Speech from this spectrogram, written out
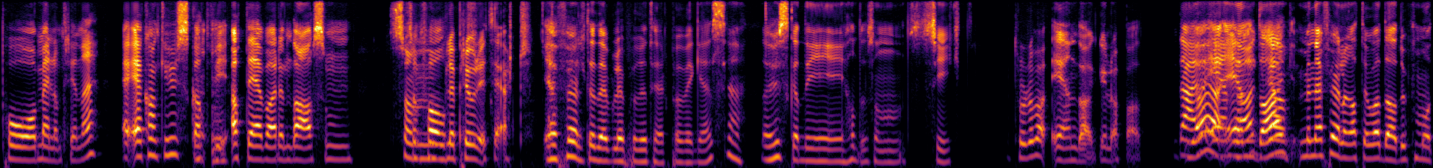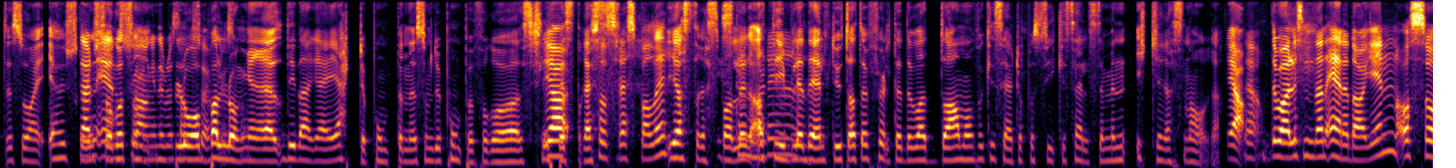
på mellomtrinnet. Jeg, jeg kan ikke huske at, vi, at det var en dag som Som, som folk- ble prioritert. Jeg følte det ble prioritert på VGS. Ja. Da husker at de hadde sånn sykt Jeg tror det var én dag i løpet av Det er ja, jo en dag. ja. Men jeg føler at det var da du på en måte så Jeg husker er du så godt sånn det ble satt blå ballonger, de der hjertepumpene som du pumper for å slippe Ja, stress. Så stressballer. Ja, stressballer. Stemmer At de ble delt ut. At jeg følte det var da man fokuserte på psykisk helse, men ikke resten av året. Ja. Ja. Det var liksom den ene dagen, og så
